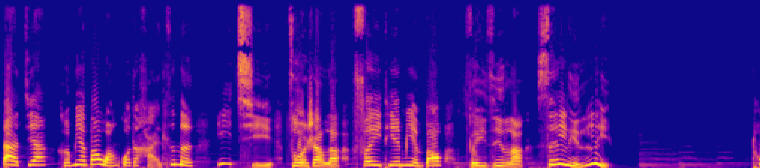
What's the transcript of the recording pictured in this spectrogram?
大家和面包王国的孩子们一起坐上了飞天面包，飞进了森林里。突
